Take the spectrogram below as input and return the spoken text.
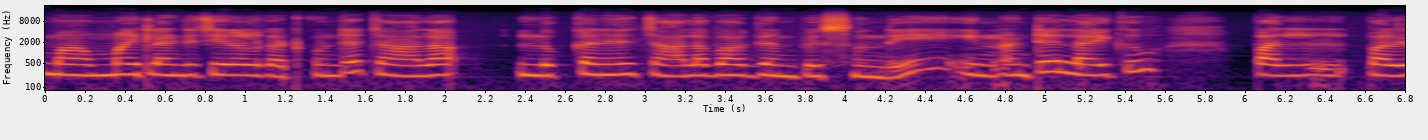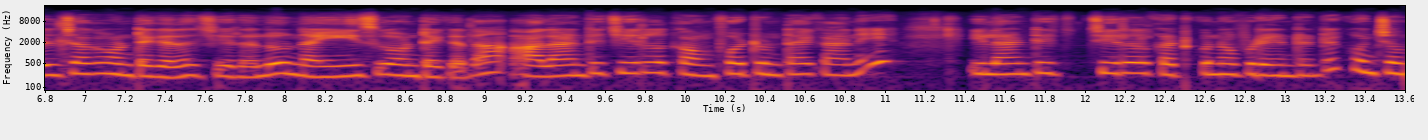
మా అమ్మ ఇట్లాంటి చీరలు కట్టుకుంటే చాలా లుక్ అనేది చాలా బాగా అనిపిస్తుంది అంటే లైక్ పల్ పల్చగా ఉంటాయి కదా చీరలు నైస్గా ఉంటాయి కదా అలాంటి చీరలు కంఫర్ట్ ఉంటాయి కానీ ఇలాంటి చీరలు కట్టుకున్నప్పుడు ఏంటంటే కొంచెం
